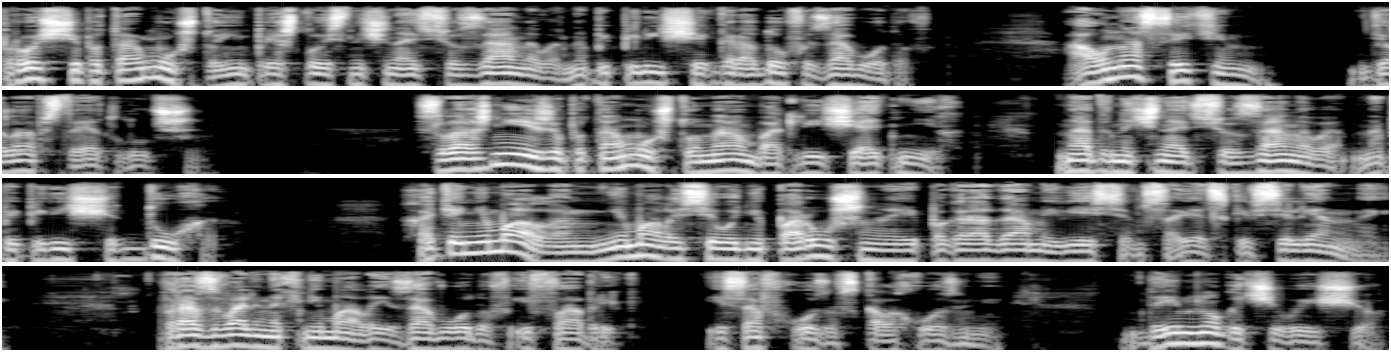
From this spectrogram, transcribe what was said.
Проще потому, что им пришлось начинать все заново на пепелищах городов и заводов. А у нас с этим дела обстоят лучше. Сложнее же потому, что нам, в отличие от них, надо начинать все заново на пепелище духа, Хотя немало, немало сегодня порушено и по городам и весям советской вселенной. В развалинах немало и заводов, и фабрик, и совхозов с колхозами, да и много чего еще.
